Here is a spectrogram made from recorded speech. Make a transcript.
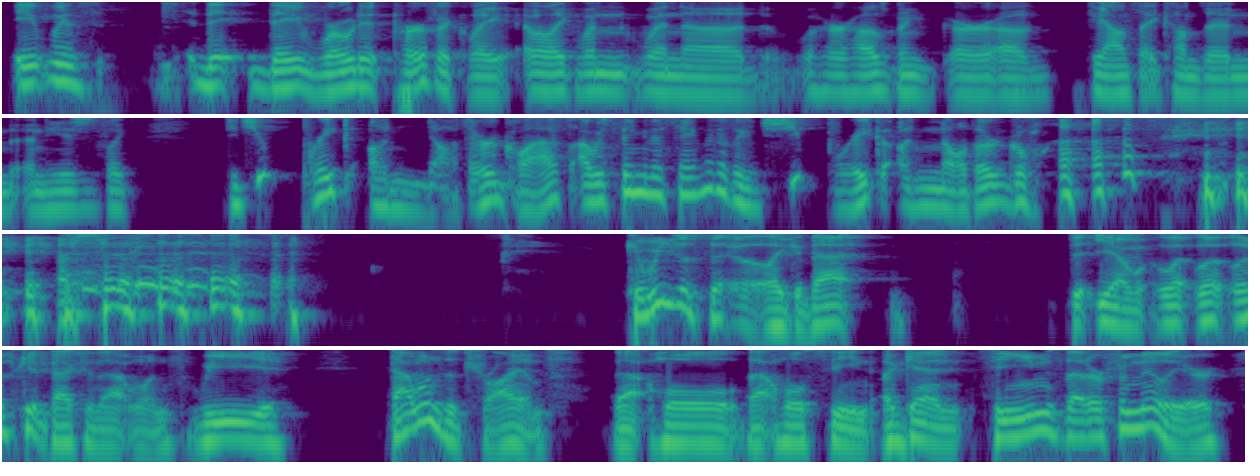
It was they they wrote it perfectly. Like when when uh her husband or uh, fiance comes in and he's just like. Did you break another glass? I was thinking the same thing. I was like, did she break another glass? Can we just say like that Yeah, let, let, us get back to that one. We that one's a triumph. That whole that whole scene. Again, themes that are familiar,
